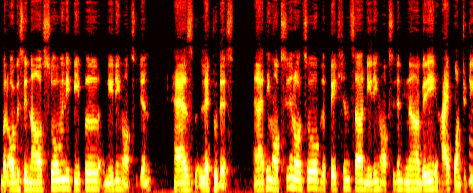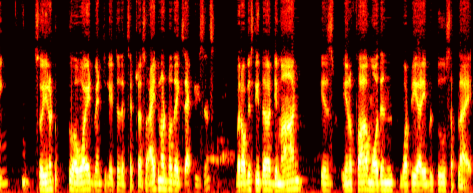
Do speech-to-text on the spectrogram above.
But obviously now so many people needing oxygen has led to this. And I think oxygen also, the patients are needing oxygen in a very high quantity. Mm-hmm. So, you know, to, to avoid ventilators, etc. So I do not know the exact reasons, but obviously the demand is you know far more than what we are able to supply.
